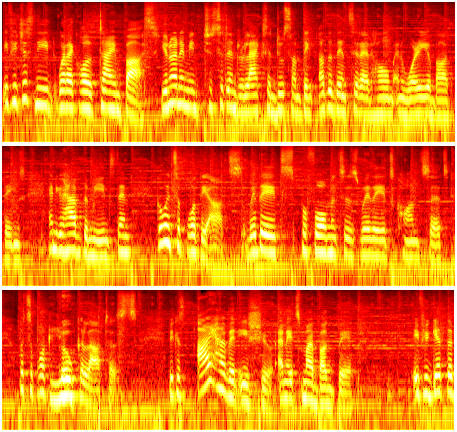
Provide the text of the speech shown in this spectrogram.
if you just need what I call time pass, you know what I mean, to sit and relax and do something other than sit at home and worry about things, and you have the means, then go and support the arts, whether it's performances, whether it's concerts, but support local artists. Because I have an issue, and it's my bugbear. If you get the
